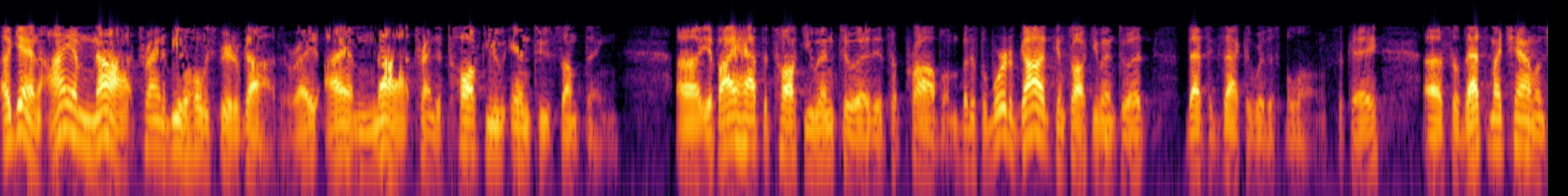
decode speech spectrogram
Again, I am not trying to be the Holy Spirit of God, right? I am not trying to talk you into something. Uh, if I have to talk you into it, it's a problem. But if the Word of God can talk you into it, that's exactly where this belongs, okay? Uh, so that's my challenge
